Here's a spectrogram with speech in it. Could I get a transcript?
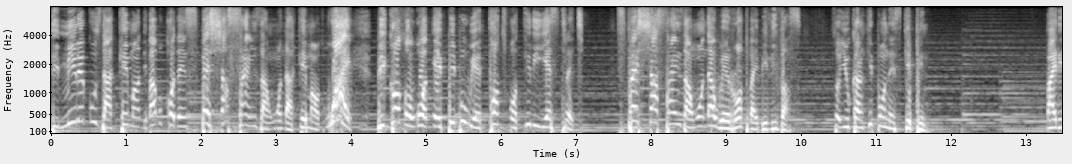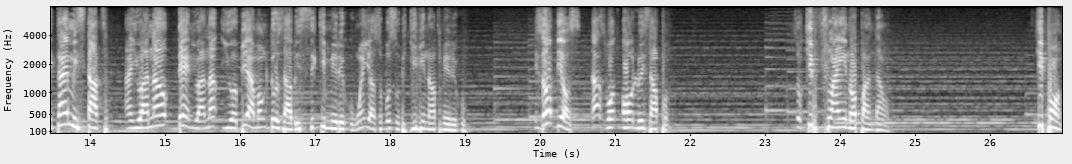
the miracles that came out, the Bible called them special signs and wonder came out. Why? Because of what? A people were taught for three years stretch. Special signs and wonder were wrought by believers. So you can keep on escaping. By the time it starts, and you are now, then you are now, you will be among those that will be seeking miracle when you are supposed to be giving out miracle. It's obvious. That's what always happens. So keep flying up and down. Keep on.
